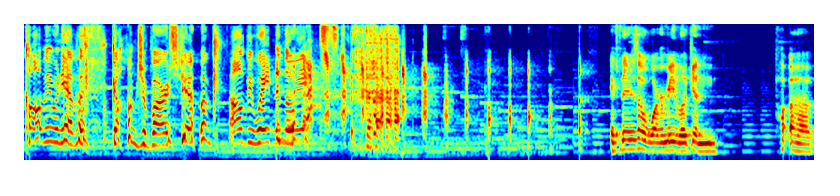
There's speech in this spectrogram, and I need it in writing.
call me when you have a Gom Jabbar joke. I'll be waiting in the wings. If there's a wormy looking uh,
